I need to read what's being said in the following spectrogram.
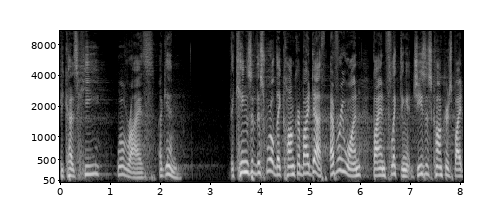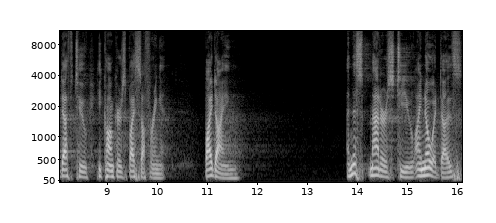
because he will rise again. The kings of this world, they conquer by death, everyone by inflicting it. Jesus conquers by death too. He conquers by suffering it, by dying. And this matters to you. I know it does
